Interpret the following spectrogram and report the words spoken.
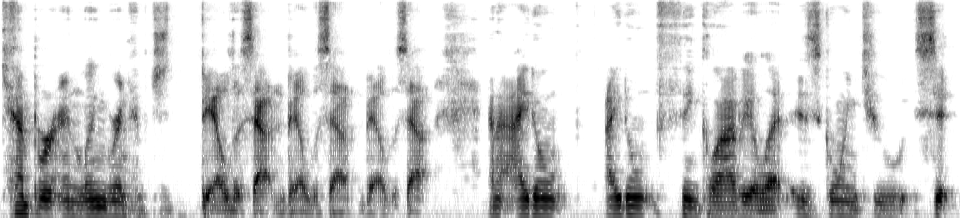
Kuemper and Lindgren have just bailed us out and bailed us out and bailed us out, and I don't I don't think Laviolette is going to sit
